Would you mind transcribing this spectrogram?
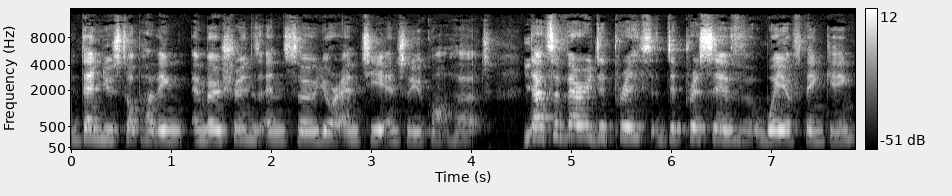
then you stop having emotions and so you're empty and so you can't hurt. Yeah. That's a very depress- depressive way of thinking.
